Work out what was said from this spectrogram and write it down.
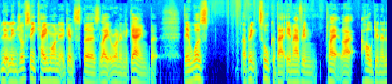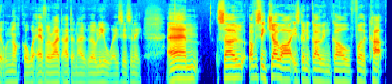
little injury. Obviously, he came on against Spurs later on in the game, but there was. I think talk about him having play like holding a little knock or whatever. I, I don't know. Well, he always is, isn't he? Um, so obviously Joe Hart is going to go in goal for the cup.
